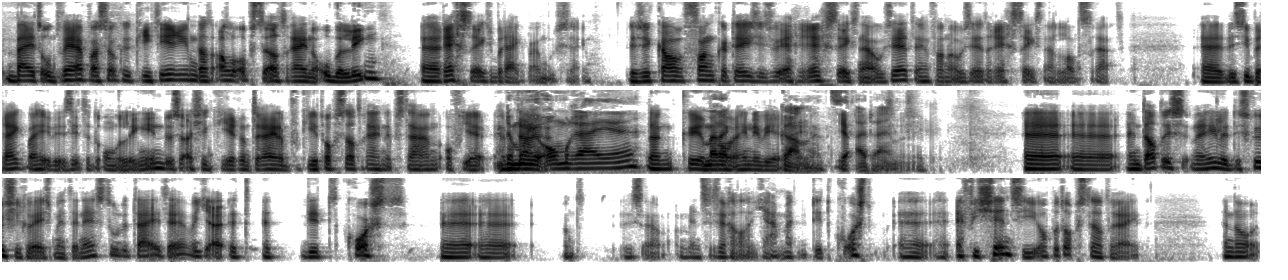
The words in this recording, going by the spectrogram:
bij het ontwerp was ook een criterium dat alle opstelterreinen onderling eh, rechtstreeks bereikbaar moeten zijn. Dus ik kan van Cartesiusweg rechtstreeks naar OZ en van OZ rechtstreeks naar de Landstraat. Eh, dus die bereikbaarheden zitten er onderling in. Dus als je een keer een trein op verkeerd opstelterrein hebt staan, of je hebt Dan moet je omrijden, dan kun je hem maar heen en weer kan rijden. het Ja, uiteindelijk. Eh, eh, en dat is een hele discussie geweest met NS toen de tijd. Hè? Want ja, het, het, dit kost. eh, want dus, nou, mensen zeggen altijd: ja, maar dit kost efficiëntie op het opstelterrein. En dan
